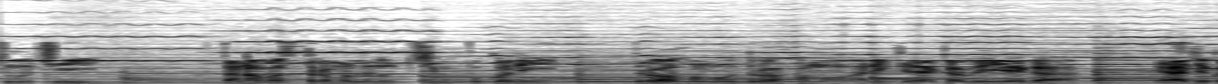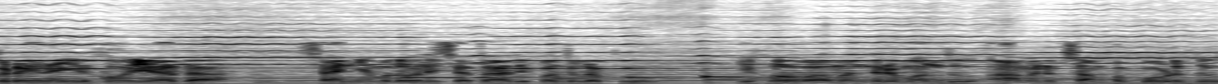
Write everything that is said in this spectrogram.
చూచి తన వస్త్రములను చింపుకొని ద్రోహము ద్రోహము అని కేక వేయగా యాజకుడైన యహోయాద సైన్యములోని శతాధిపతులకు యహోవా మందిరమందు ఆమెను చంపకూడదు.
